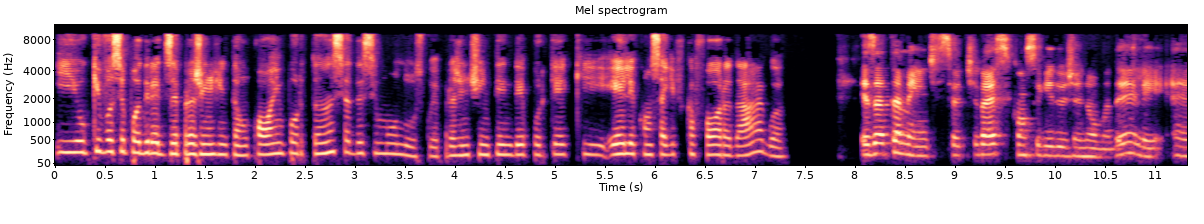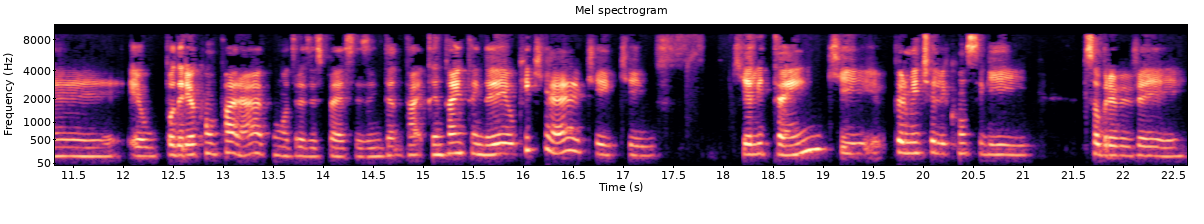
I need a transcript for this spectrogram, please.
E o que você poderia dizer para a gente, então? Qual a importância desse molusco? É para a gente entender por que, que ele consegue ficar fora da água? Exatamente. Se eu tivesse conseguido o genoma dele, é, eu poderia comparar com outras espécies e tentar, tentar entender o que, que é que, que, que ele tem que permite ele conseguir sobreviver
